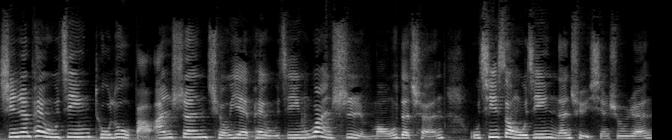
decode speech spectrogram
行人配无经，途路保安身；求业配无经，万事谋得成。无妻送吴经，能娶贤淑人；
